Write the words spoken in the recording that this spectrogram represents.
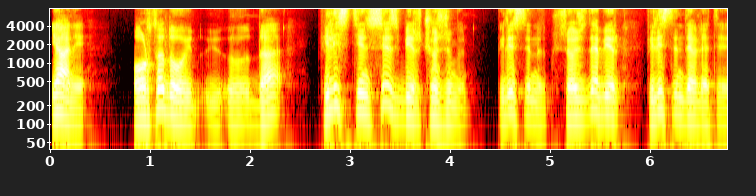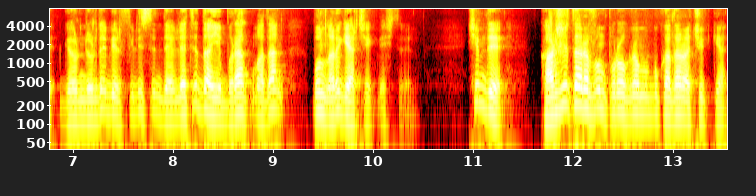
Yani Orta Doğu'da Filistinsiz bir çözümün, Filistin'in sözde bir Filistin devleti, görünürde bir Filistin devleti dahi bırakmadan bunları gerçekleştirelim. Şimdi karşı tarafın programı bu kadar açıkken,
